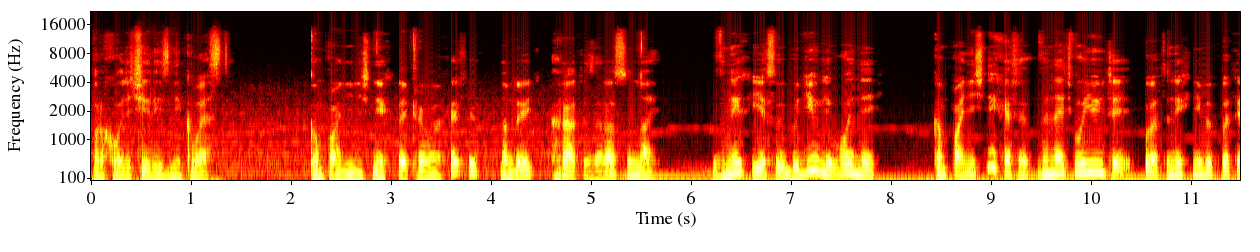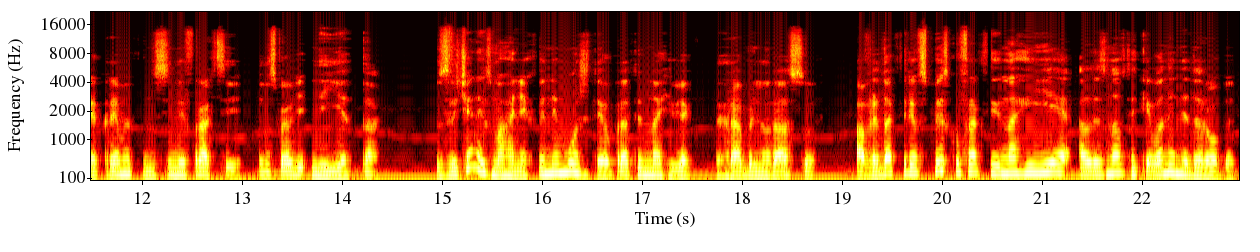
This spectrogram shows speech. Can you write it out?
проходячи різні квести. Компанії нічних та й кривавих ельфів нам дають грати за расу Най. В них є свої будівлі, воїни. В компанії нічних ельфів ви навіть воюєте проти них ніби проти окремої повноцінної фракції, що насправді не є так. В звичайних змаганнях ви не можете обрати нагів як грабельну расу, а в редакторі в списку фракції наги є, але знов таки вони недороблені.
